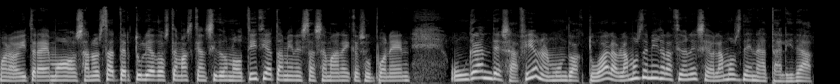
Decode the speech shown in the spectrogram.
Bueno, hoy traemos a nuestra tertulia dos temas que han sido noticia también esta semana y que suponen un gran desafío en el mundo actual. Hablamos de migraciones y hablamos de natalidad.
